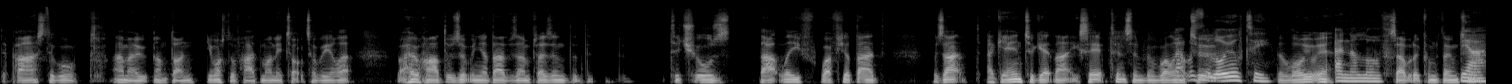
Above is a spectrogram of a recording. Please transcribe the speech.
the past to go. I'm out. I'm done. You must have had money tucked away. Like, but how hard was it when your dad was in prison to, to choose that life with your dad? Was that again to get that acceptance and be willing to? That was to the loyalty the loyalty? and the love. Is that what it comes down to? Yeah.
